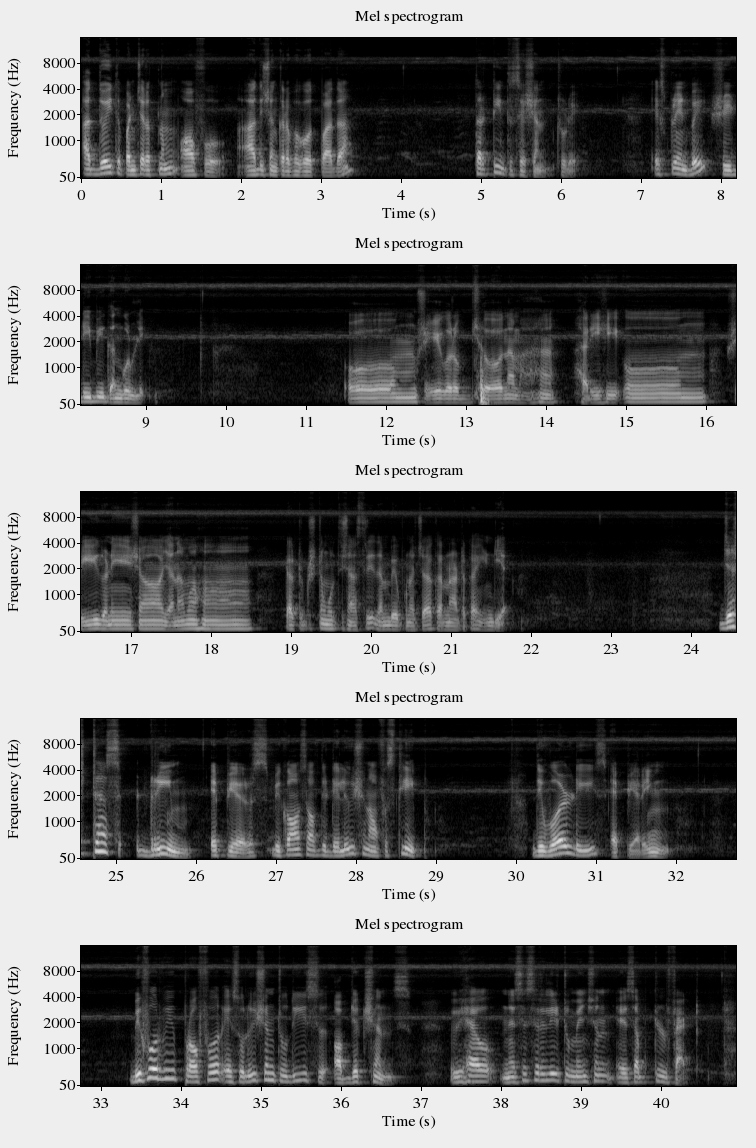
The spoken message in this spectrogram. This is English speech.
Advaita Pancharatnam of Adi Shankara Bhagavad 13th session today, explained by Sri D.B. Gangolli. Om Shri Gurubhyo Namaha Harihi Om Shri Ganeshaya Namaha Dr. Krishnamurti Shastri, Dambe Punacha, Karnataka, India. Just as dream appears because of the delusion of sleep, the world is appearing. Before we proffer a solution to these objections, we have necessarily to mention a subtle fact.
